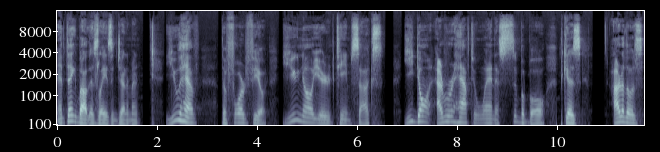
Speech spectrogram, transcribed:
And think about this, ladies and gentlemen. You have the Ford Field. You know your team sucks. You don't ever have to win a Super Bowl because out of those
